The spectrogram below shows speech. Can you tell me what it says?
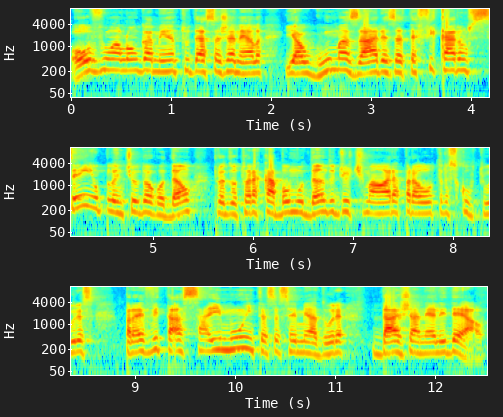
houve um alongamento dessa janela e algumas áreas até ficaram sem o plantio do algodão. O produtor acabou mudando de última hora para outras culturas para evitar sair muito essa semeadura da janela ideal.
